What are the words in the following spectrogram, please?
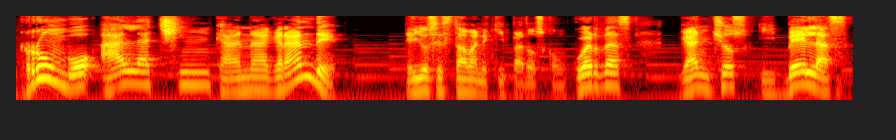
rumbo a la Chincana Grande. Ellos estaban equipados con cuerdas, ganchos y velas.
